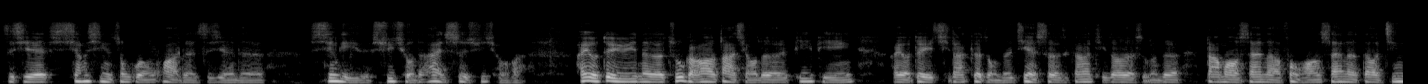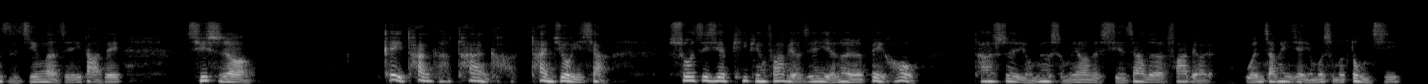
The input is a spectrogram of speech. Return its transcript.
这些相信中国文化的这些人的心理需求的暗示需求吧。还有对于那个珠港澳大桥的批评。还有对其他各种的建设，刚刚提到的什么的大帽山了、凤凰山了、到金紫荆了这一大堆，其实啊，可以探考、探、探究一下，说这些批评发表这些言论的背后，他是有没有什么样的写这样的发表文章意见，有没有什么动机，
